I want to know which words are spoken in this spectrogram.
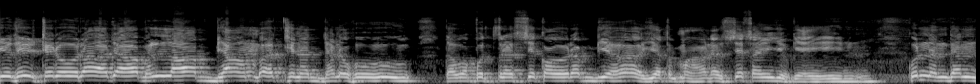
युधिष्ठिरो राजा भल्लाभ्याम धनु तव पुत्र कौरभ्य यतमान से संयुगे। कुनंदन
